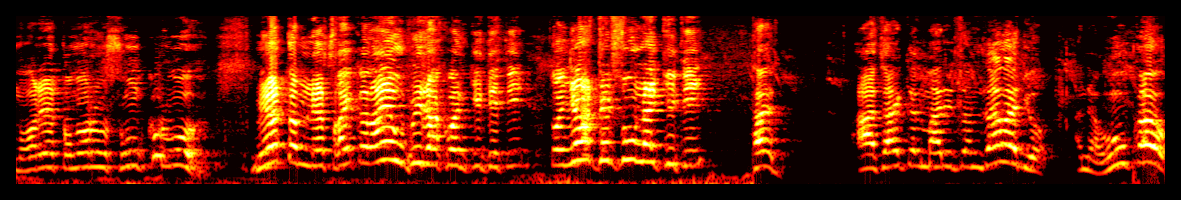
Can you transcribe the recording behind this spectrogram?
મારે તમારું શું કરવું? મેં તમને સાયકલ અહીંયા ઊભી રાખવાની કીધી હતી, તો અહીંયાથી શું નાખી હતી? સાહેબ, આ સાયકલ મારી તમે જવા દો અને હું કહું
